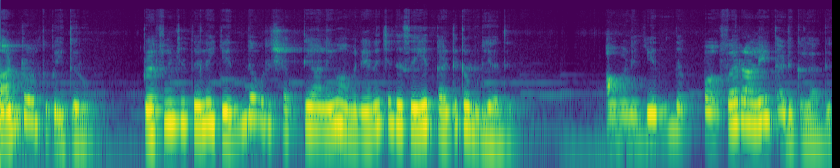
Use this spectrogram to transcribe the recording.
கண்ட்ரோலுக்கு போய் தரும். பிரபஞ்சத்தில் எந்த ஒரு சக்தியாலையும் அவன் நினைச்சதை செய்ய தடுக்க முடியாது. அவனை எந்த பவராலையும் தடுக்கலாது.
